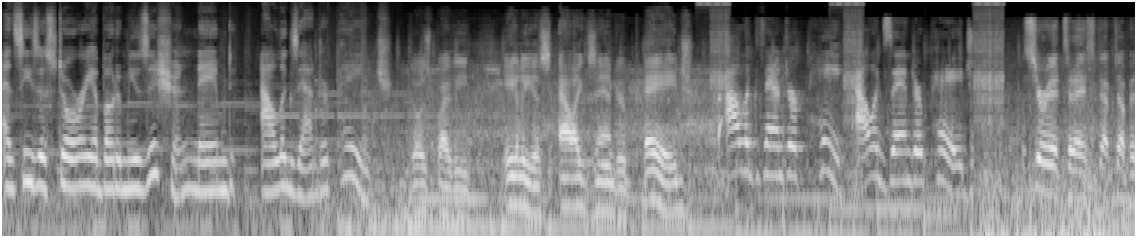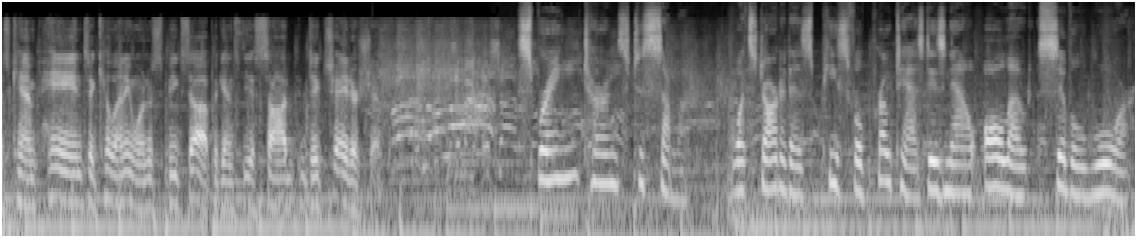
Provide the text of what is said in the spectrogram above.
and sees a story about a musician named Alexander Page. He goes by the alias Alexander Page. Alexander Page. Alexander Page. Syria today stepped up its campaign to kill anyone who speaks up against the Assad dictatorship. Spring turns to summer. What started as peaceful protest is now all out civil war.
